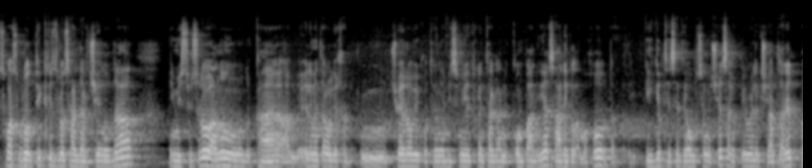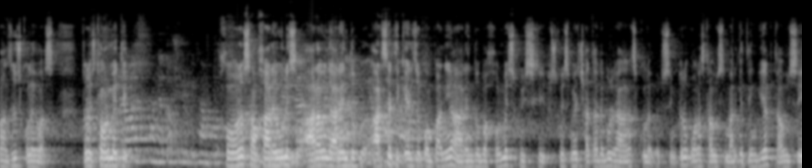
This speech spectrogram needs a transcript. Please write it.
სხვა უბრალოდ ფიქრის დროს არ დარჩენო და იმისთვის რომ ანუ ელემენტარული ხა ჩვენ რო ვიყოთ ნებისმიერ თქვენთაგან კომპანიას არეკლამო ხო და იგებთ ესეთი აუქციონის შესახებ პირველ რიგში ატარებთ ბაზრის კვლევას. ეს 12 ხო რა სამხარეული არავინ არენდო არც ერთი კერძო კომპანია არენდობა ხოლმე სხვის სხვის მიერ ჩატარებულ რაღაც კვლევებს. იმიტომ რომ ყოველს თავისი მარკეტინგი აქვს თავისი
